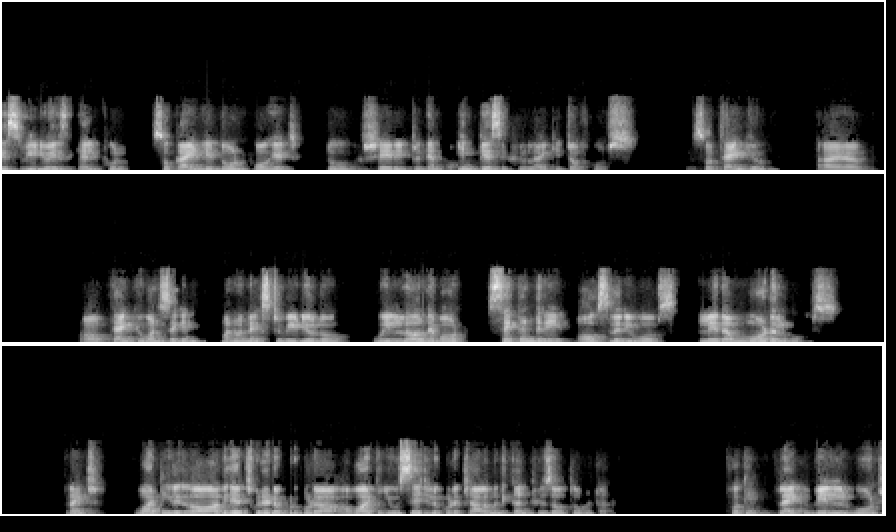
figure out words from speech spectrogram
this video is helpful so kindly don't forget to share it to them in case if you like it of course so thank you thank you once again మనం నెక్స్ట్ వీడియోలో we learn about secondary auxiliary verbs లేదా మోడల్ వర్బ్స్ రైట్ వాటి అవి నేర్చుకునేటప్పుడు కూడా వాటి యూసేజ్లో కూడా చాలా మంది కన్ఫ్యూజ్ అవుతూ ఉంటారు. Okay like will would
